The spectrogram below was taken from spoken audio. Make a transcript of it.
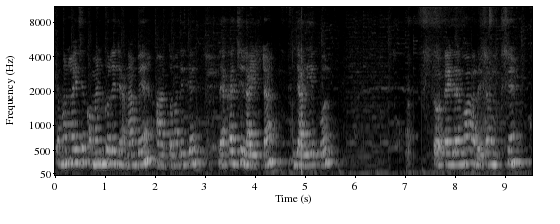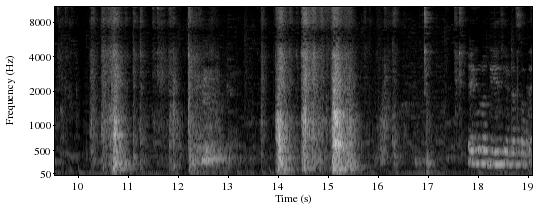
কেমন হয়েছে কমেন্ট করে জানাবে আর তোমাদেরকে দেখাচ্ছি লাইটটা জ্বালিয়ে পর তো এই দেখো, আর এটা হচ্ছে এগুলো দিয়েছি এটার সাথে।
